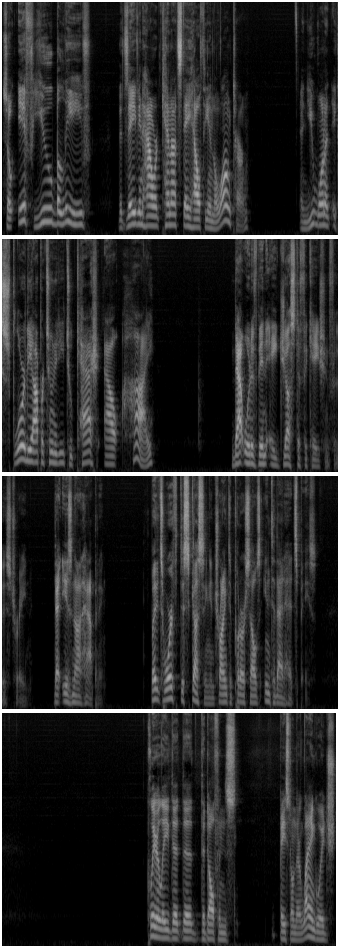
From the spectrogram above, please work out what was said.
So if you believe that Xavier Howard cannot stay healthy in the long term, and you want to explore the opportunity to cash out high, that would have been a justification for this trade. That is not happening. But it's worth discussing and trying to put ourselves into that headspace. Clearly, the, the, the Dolphins, based on their language,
